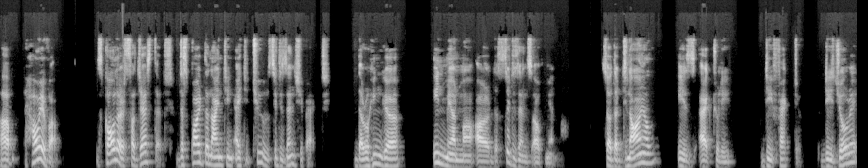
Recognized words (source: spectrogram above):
Uh, however, scholars suggest that despite the 1982 Citizenship Act, the Rohingya in Myanmar are the citizens of Myanmar. So the denial is actually de facto, de jure,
